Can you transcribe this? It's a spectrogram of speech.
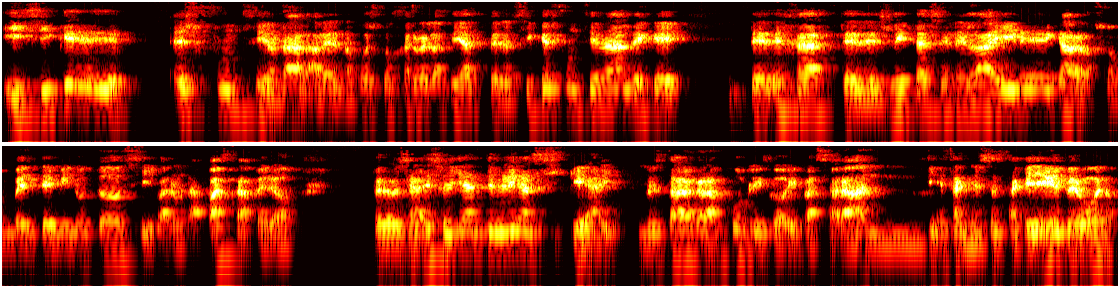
y sí que es funcional. A ver, no puedes coger velocidad, pero sí que es funcional de que te deja, te deslizas en el aire, claro, son 20 minutos y van una pasta, pero pero, o sea, eso ya en teoría sí que hay. No está al gran público y pasarán 10 años hasta que llegue, pero bueno,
